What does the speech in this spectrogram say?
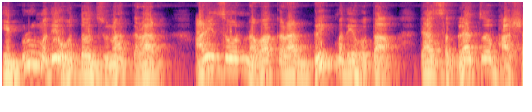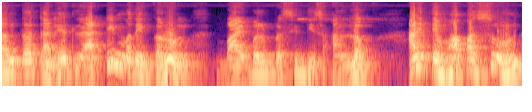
हिब्रूमध्ये होतं जुना करार आणि जो नवा करार ग्रीकमध्ये होता त्या सगळ्याचं भाषांतर त्याने लॅटिनमध्ये करून बायबल प्रसिद्धीस आणलं. आणि तेव्हापासून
